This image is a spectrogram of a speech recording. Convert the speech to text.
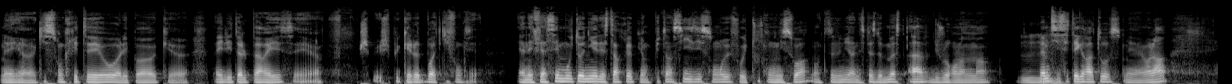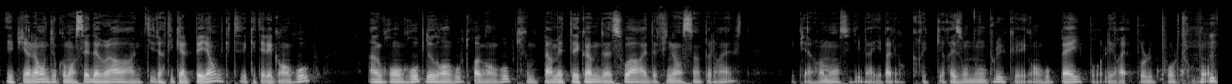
mais euh, qui sont Criteo à l'époque, euh, My Little Paris, et euh, je sais je sais plus quelle autre boîte qui font. Il y a un effet assez moutonnier des startups qui ont putain s'ils y sont eux, il faut tout qu'on y soit. Donc c'est devenu un espèce de must-have du jour au lendemain Mhm. même si c'était gratos, mais voilà. Et puis là, on commençait d'avoir une petite verticale payante qui était, les grands groupes. Un grand groupe, deux grands groupes, trois grands groupes qui me permettaient quand même d'asseoir et de financer un peu le reste. Et puis vraiment, on s'est dit, bah, il n'y a pas de raison non plus que les grands groupes payent pour, le, pour tout le monde.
